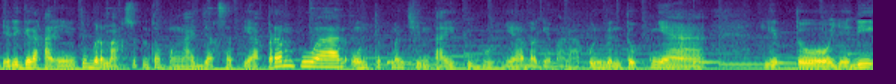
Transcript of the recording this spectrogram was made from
Jadi gerakan ini tuh bermaksud untuk mengajak setiap perempuan untuk mencintai tubuhnya bagaimanapun bentuknya gitu. Jadi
